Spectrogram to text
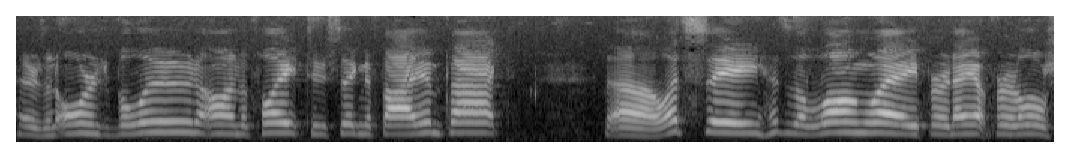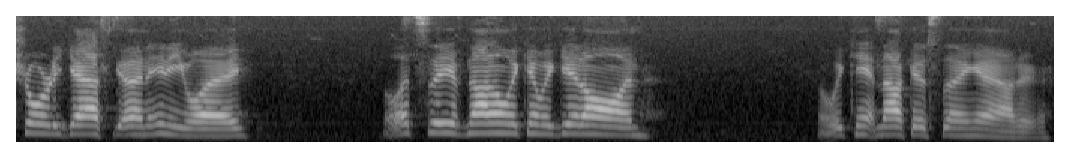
There's an orange balloon on the plate to signify impact. So let's see. This is a long way for an for a little shorty gas gun anyway. Let's see if not only can we get on, we can't knock this thing out here.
